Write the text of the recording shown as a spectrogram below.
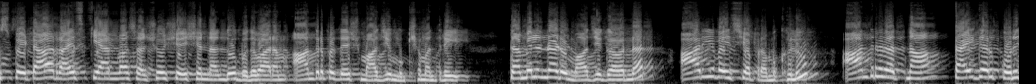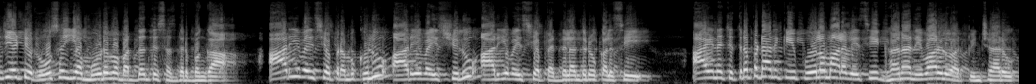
హౌస్పేట rice canvas association నందు బుధవారం ఆంధ్రప్రదేశ్ మాజీ ముఖ్యమంత్రి తమిళనాడు మాజీ గవర్నర్ ఆర్యవైశ్య ప్రముఖులు ఆంధ్రరత్న టైగర్ కొనిజేటి రోసయ్య మూడవ వర్ధంతి సందర్భంగా ఆర్యవైశ్య ప్రముఖులు ఆర్యవైశ్యులు ఆర్యవైశ్య పెద్దలందరూ కలిసి ఆయన చిత్రపటానికి పూలమాల వేసి ఘన నివాళులు అర్పించారు.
